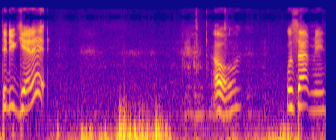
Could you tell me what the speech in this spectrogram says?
Did you get it? Oh. What's that mean?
